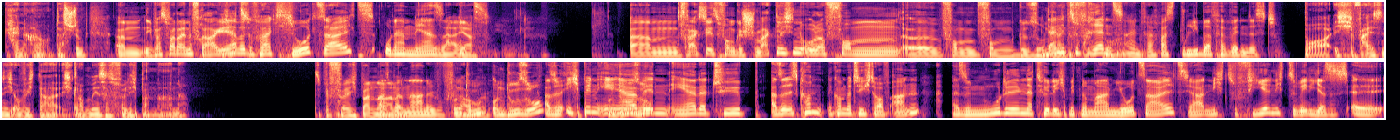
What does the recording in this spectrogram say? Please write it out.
Keine Ahnung, ob das stimmt. Ähm, nee, was war deine Frage Ich jetzt? habe gefragt: Jodsalz oder Meersalz? Ähm, fragst du jetzt vom Geschmacklichen oder vom, äh, vom, vom Gesundheitsfaktor? Deine Präferenz einfach, was du lieber verwendest. Boah, ich weiß nicht, ob ich da, ich glaube, mir ist das völlig Banane. Das ist völlig Banane. Was Banane, du Und Pflaume. du? Und du so? Also ich bin eher, so? bin eher der Typ, also es kommt, kommt natürlich drauf an. Also Nudeln natürlich mit normalem Jodsalz, ja, nicht zu viel, nicht zu wenig. Das ist, äh,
